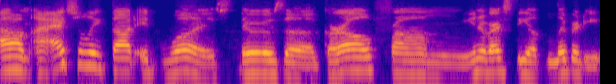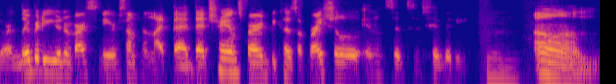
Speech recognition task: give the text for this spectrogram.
Um, I actually thought it was. There was a girl from University of Liberty or Liberty University or something like that that transferred because of racial insensitivity. Mm. Um,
